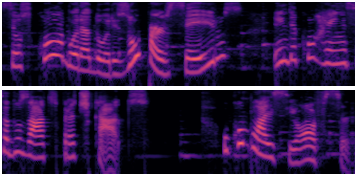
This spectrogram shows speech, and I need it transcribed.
seus colaboradores ou parceiros em decorrência dos atos praticados. O Compliance Officer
